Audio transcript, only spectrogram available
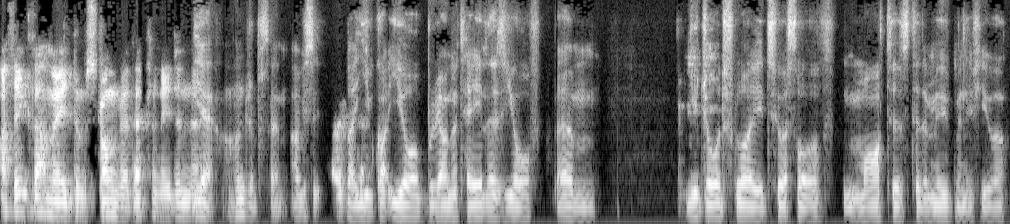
I think that made them stronger, definitely, didn't it? Yeah, hundred percent. Obviously, like you've got your Breonna Taylors, your um, your George Floyd, who are sort of martyrs to the movement, if you will.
